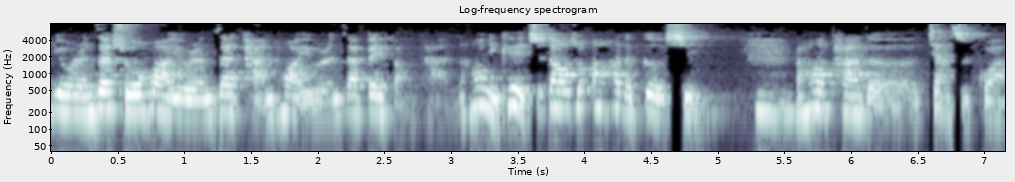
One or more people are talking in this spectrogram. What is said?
有人在说话，有人在谈话，有人在被访谈，然后你可以知道说啊他的个性，然后他的价值观，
